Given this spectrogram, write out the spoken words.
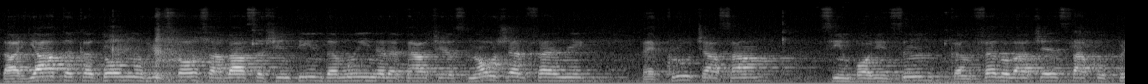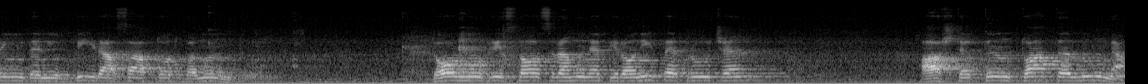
Dar iată că Domnul Hristos avea să-și întindă mâinile pe acest nou jertfelnic, pe crucea sa, simbolizând că în felul acesta cuprinde în iubirea sa tot pământul. Domnul Hristos rămâne pironit pe cruce, așteptând toată lumea,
